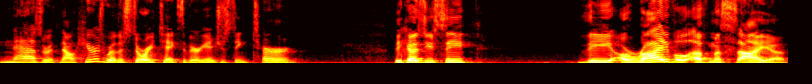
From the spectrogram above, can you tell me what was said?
Nazareth. Now, here's where the story takes a very interesting turn. Because you see, the arrival of Messiah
